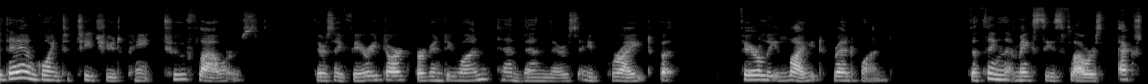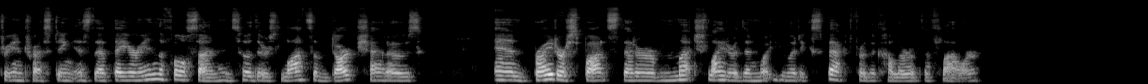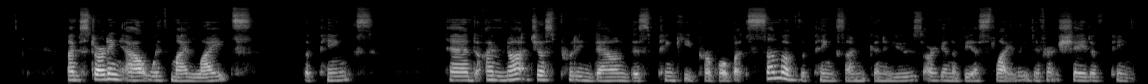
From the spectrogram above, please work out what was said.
Today I'm going to teach you to paint two flowers. There's a very dark burgundy one and then there's a bright but fairly light red one. The thing that makes these flowers extra interesting is that they are in the full sun and so there's lots of dark shadows and brighter spots that are much lighter than what you would expect for the color of the flower. I'm starting out with my lights, the pinks, and I'm not just putting down this pinky purple, but some of the pinks I'm going to use are going to be a slightly different shade of pink.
